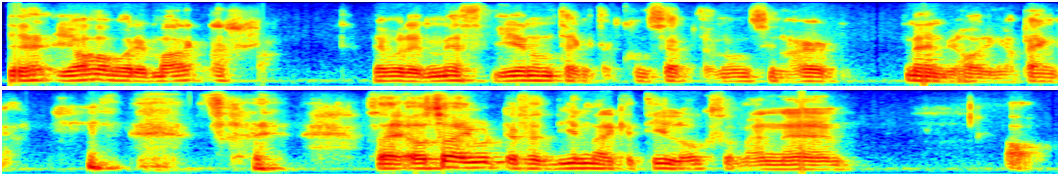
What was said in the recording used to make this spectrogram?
det, jag har varit marknadschef. Det var det mest genomtänkta konceptet jag någonsin har hört. Men vi har inga pengar. så, så, och så har jag gjort det för ett bilmärke till också. Men eh, ja,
